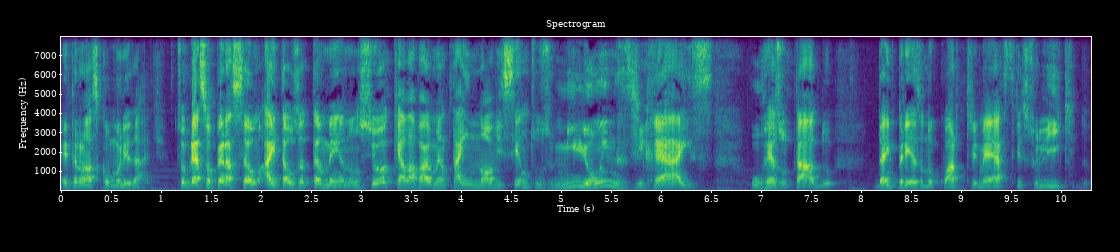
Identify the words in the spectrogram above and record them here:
entre a nossa comunidade. Sobre essa operação, a Itaúsa também anunciou que ela vai aumentar em 900 milhões de reais o resultado da empresa no quarto trimestre, isso líquido.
